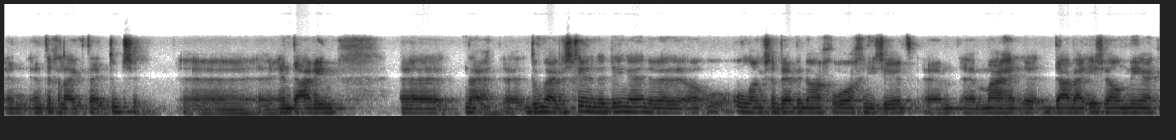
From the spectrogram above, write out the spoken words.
en, en tegelijkertijd toetsen. Uh, en daarin uh, nou ja, doen wij verschillende dingen. We hebben onlangs een webinar georganiseerd. Um, maar daarbij is wel meer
